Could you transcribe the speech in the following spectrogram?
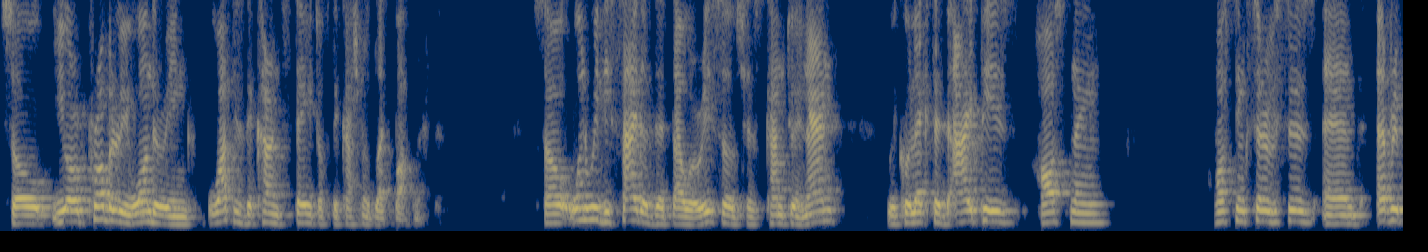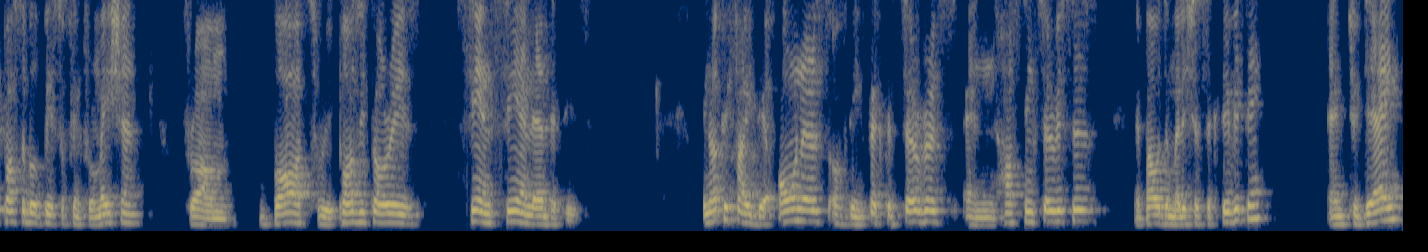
So you're probably wondering, what is the current state of the Kashmir Black botnet? So when we decided that our research has come to an end, we collected IPs, hostname, hosting services, and every possible piece of information from bots, repositories, CNC and entities. We notified the owners of the infected servers and hosting services about the malicious activity. And today,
